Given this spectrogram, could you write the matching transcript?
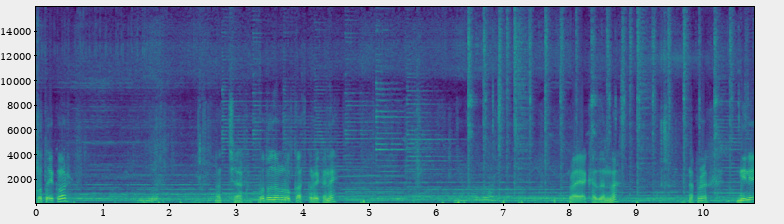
কত একর? আচ্ছা কতজন লোক কাজ করে এখানে? প্রায় এক হাজার, না? আপনার দিনে?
